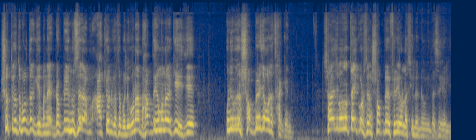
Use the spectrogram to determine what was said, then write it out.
সত্যি কথা বলতে কি মানে ডক্টর ইউনুসের আচরণের কথা বলি ওনার ভাব দেখে মনে হয় কি যে উনি বোধহয় স্বপ্নের জগতে থাকেন। সারা জীবন তাই করছেন স্বপ্নের ফেরিওয়ালা ছিলেন উনি বেসিক্যালি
